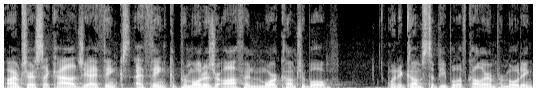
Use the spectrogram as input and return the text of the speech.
armchair psychology, I think I think promoters are often more comfortable when it comes to people of color and promoting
